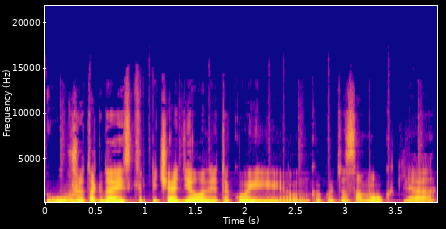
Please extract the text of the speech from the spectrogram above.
уже тогда из кирпича делали такой э, какой-то замок для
